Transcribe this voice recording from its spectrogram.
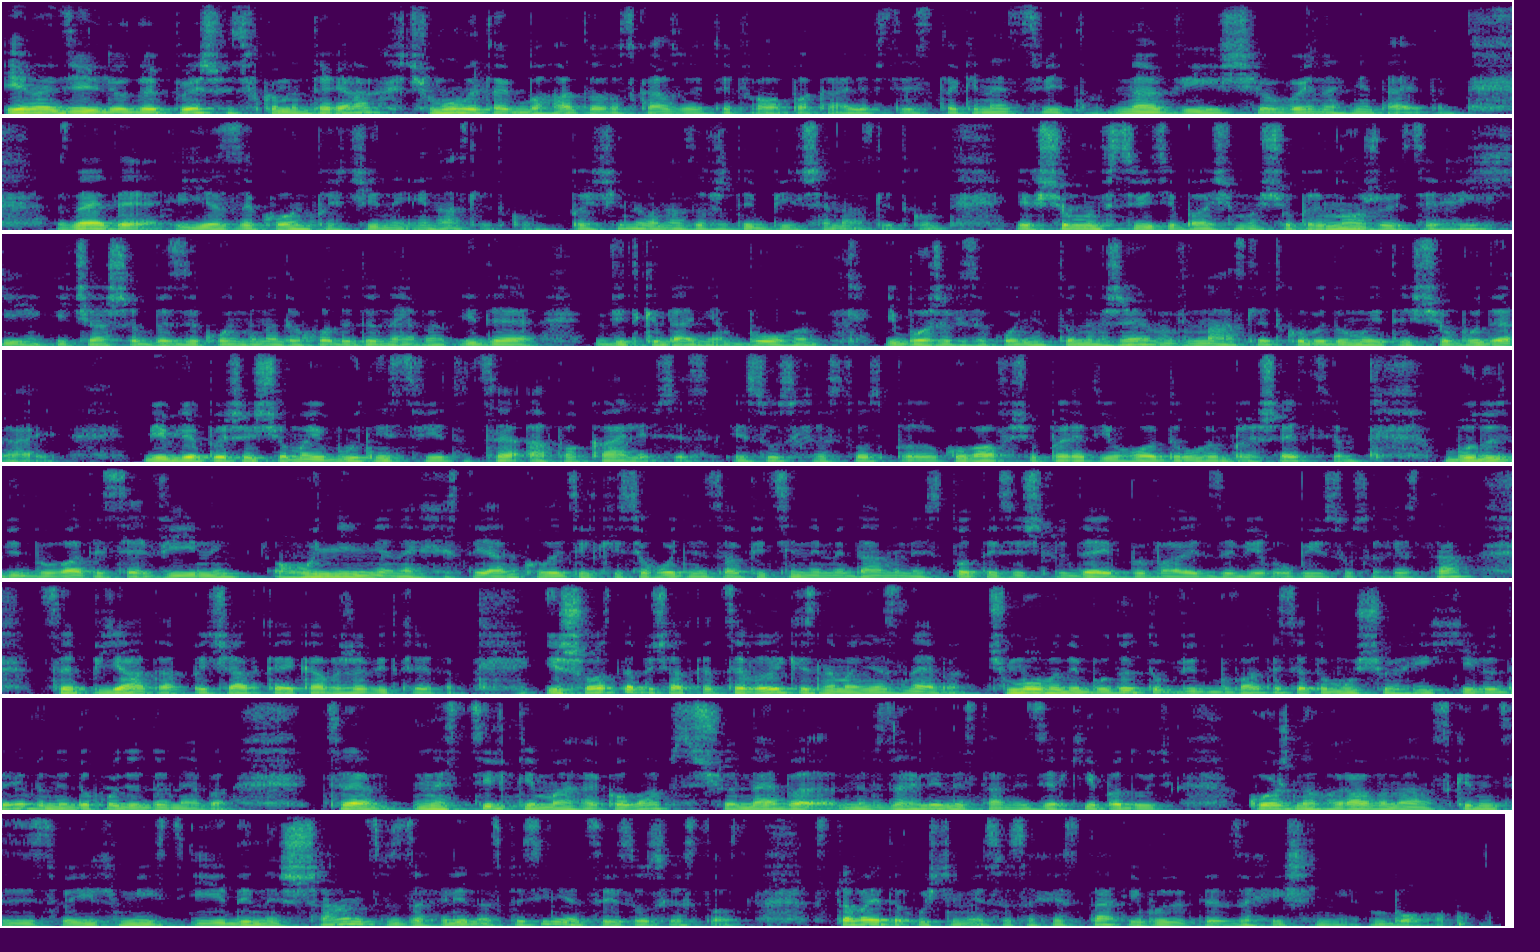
Іноді люди пишуть в коментарях, чому ви так багато розказуєте про апокаліпсис та кінець світу. Навіщо ви нагнітаєте? Знаєте, є закон причини і наслідку. Причина вона завжди більше наслідку. Якщо ми в світі бачимо, що примножуються гріхи і чаша беззаконь вона доходить до неба, іде відкидання Бога і Божих законів, то невже в наслідку ви думаєте, що буде рай? Біблія пише, що майбутнє світу це апокаліпсис. Ісус Христос пророкував, що перед Його другим пришестям будуть відбуватися війни, гоніння на християн, коли тільки сьогодні, за офіційними даними, 100 тисяч людей вбивають за віру в Ісуса Христа. Це п'ята печатка, яка вже відкрита. І шоста печатка це великі знамення з неба. Чому вони будуть відбуватися? Тому що гріхи людей вони доходять до неба. Це настільки мега колапс, що неба не взагалі не стане. Зірки падуть, кожна гора вона скинеться зі своїх місць. І єдиний шанс взагалі на спасіння це Ісус Христос. Ставайте учнями Ісуса Христа і будете захищені Богом.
